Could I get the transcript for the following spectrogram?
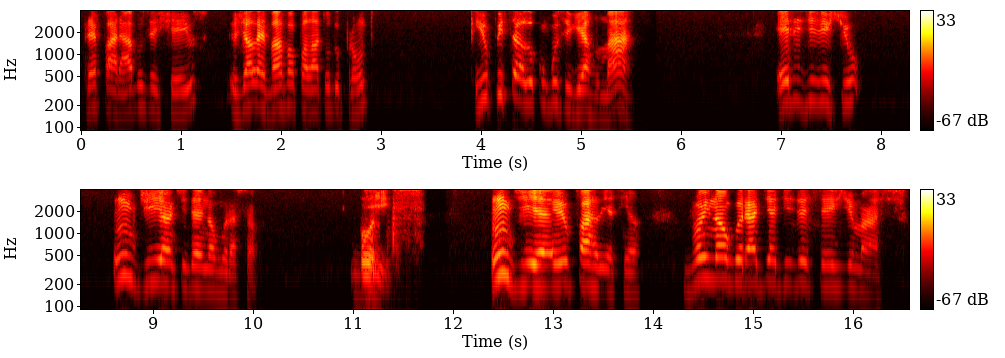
preparava os recheios, eu já levava para lá tudo pronto. E o pizzaiolo não conseguia arrumar, ele desistiu um dia antes da inauguração. Um dia eu falei assim, ó, Vou inaugurar dia 16 de março.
